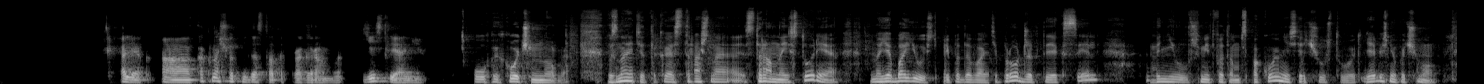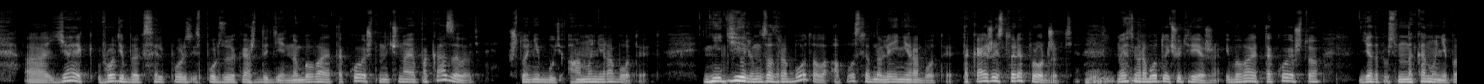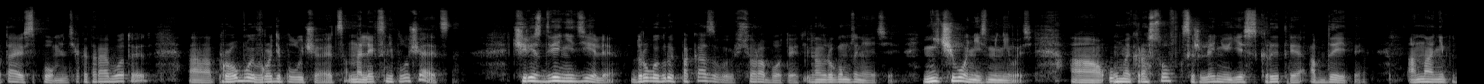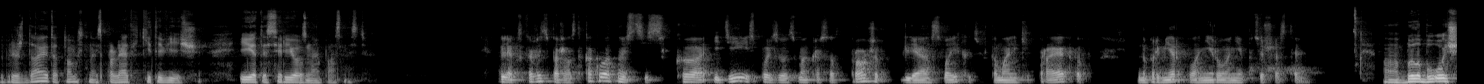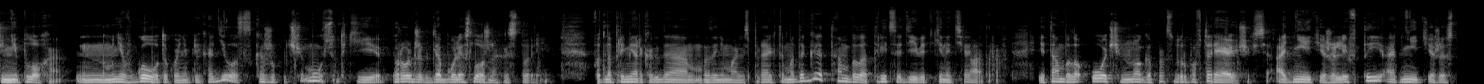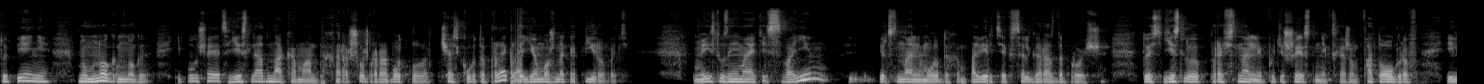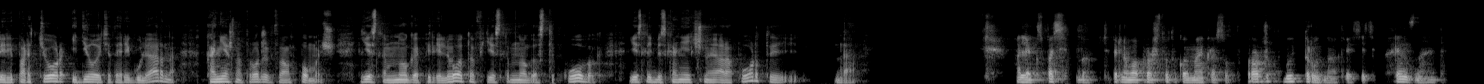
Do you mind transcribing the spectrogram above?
Олег, а как насчет недостаток программы? Есть ли они? Ох, их очень много. Вы знаете, такая страшная, странная история, но я боюсь преподавать и Project, и Excel. Данил Шмидт в этом спокойнее себя чувствует. Я объясню почему. А, я вроде бы Excel использую каждый день, но бывает такое, что начинаю показывать что-нибудь, а оно не работает. Неделю назад работало, а после обновления не работает. Такая же история в проекте. Но я с ним работаю чуть реже. И бывает такое, что я, допустим, накануне пытаюсь вспомнить, как это работает, а, пробую, вроде получается, на лекции не получается. Через две недели другой группе показываю, все работает, или на другом занятии. Ничего не изменилось. А у Microsoft, к сожалению, есть скрытые апдейты. Она не предупреждает о том, что она исправляет какие-то вещи. И это серьезная опасность. Олег, скажите, пожалуйста, как вы относитесь к идее использовать Microsoft Project для своих каких-то маленьких проектов, например, планирования путешествия? А, было бы очень неплохо. Мне в голову такое не приходило. Скажу почему. Все-таки проект для более сложных историй. Вот, например, когда мы занимались проектом АДГ, там было 39 кинотеатров. И там было очень много процедур повторяющихся. Одни и те же лифты, одни и те же ступени. Ну, много-много. И получается, если одна команда хорошо проработала часть какого-то проекта, ее можно копировать. Но если вы занимаетесь своим персональным отдыхом, поверьте, Excel гораздо проще. То есть, если вы профессиональный путешественник, скажем, фотограф или репортер и делаете это регулярно, конечно, проект вам в помощь. Если много перелетов, если много стыковок, если бесконечные аэропорты, да. Олег, спасибо. Теперь на вопрос, что такое Microsoft Project, будет трудно ответить. Хрен знает.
